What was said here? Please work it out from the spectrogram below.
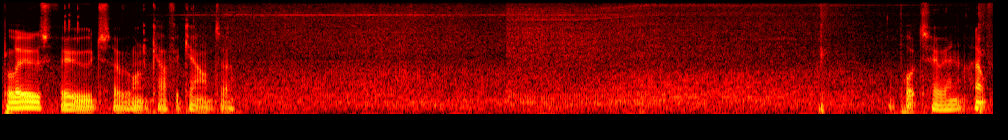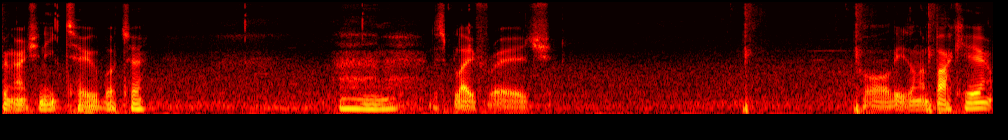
blues food, so we want cafe counter. I'll put two in. I don't think I actually need two, but uh, um, display fridge. Put all these on the back here.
